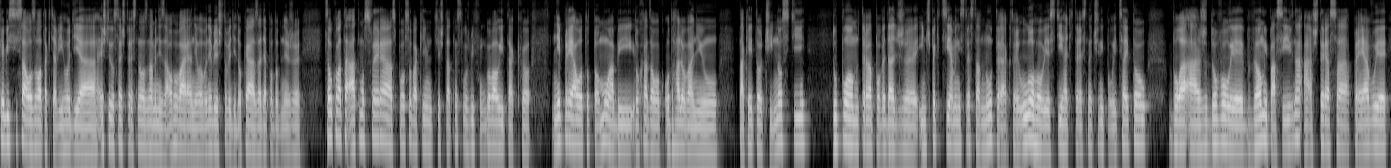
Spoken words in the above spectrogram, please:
keby si sa ozval, tak ťa vyhodia, ešte dostaneš trestné oznámenie za ohováranie, lebo nebudeš to vedieť dokázať a podobne, že celková tá atmosféra a spôsob, akým tie štátne služby fungovali, tak neprijalo to tomu, aby dochádzalo k odhaľovaniu takejto činnosti Duplom treba povedať, že inšpekcia ministerstva vnútra, ktorej úlohou je stíhať trestné činy policajtov, bola až do volie veľmi pasívna a až teraz sa prejavuje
